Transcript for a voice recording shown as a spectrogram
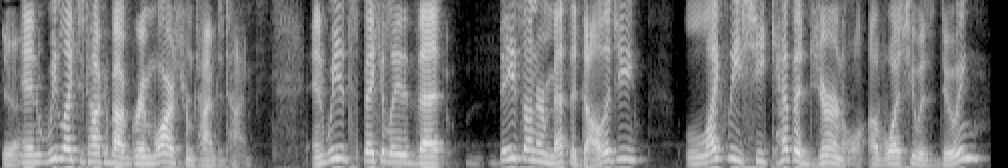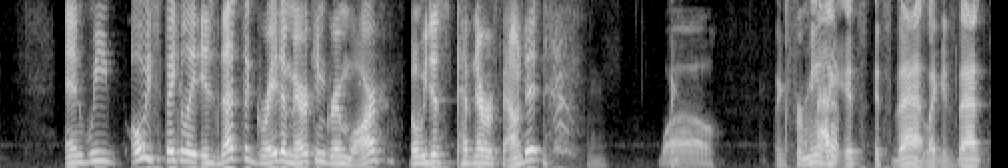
Yeah. And we like to talk about grimoires from time to time. And we had speculated that based on her methodology, likely she kept a journal of what she was doing. And we always speculate is that the great American grimoire? But we just have never found it. Wow. Like for me, Madam- like it's it's that like it's that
